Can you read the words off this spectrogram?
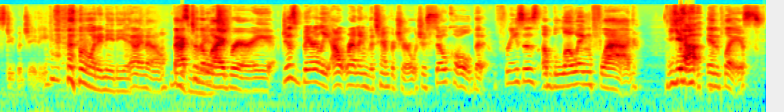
Stupid JD. what an idiot. I know. Back He's to the library, just barely outrunning the temperature, which is so cold that it freezes a blowing flag Yeah. in place.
